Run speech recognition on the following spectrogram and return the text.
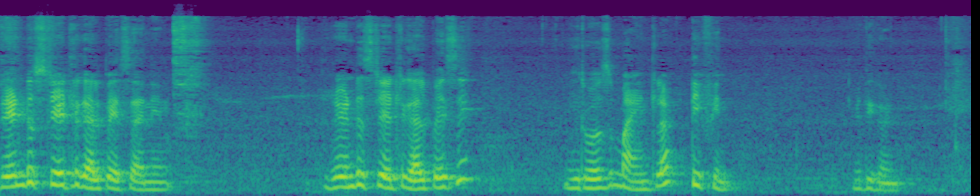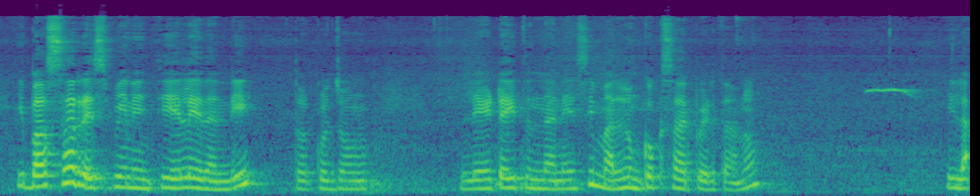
రెండు స్టేట్లు కలిపేశాను నేను. రెండు స్టేట్లు కలిపేసి ఈరోజు మా ఇంట్లో టిఫిన్. ఇదిగోండి. ఈ బస్సార్ రెసిపీ నేను తీయలేదండి. కొంచెం లేట్ అవుతుంది అనేసి మళ్ళీ ఇంకొకసారి పెడతాను. ఇలా.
